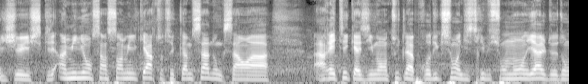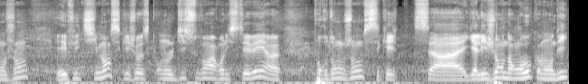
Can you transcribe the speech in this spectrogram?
J'ai 1 500 000 cartes, un truc comme ça, donc ça a arrêté quasiment toute la production et distribution mondiale de donjons. Et effectivement, c'est quelque chose, on le dit souvent à Rollis TV, pour donjons, c'est qu'il y a les gens d'en haut, comme on dit,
